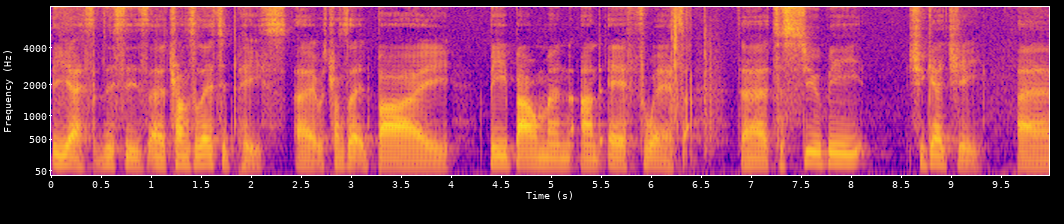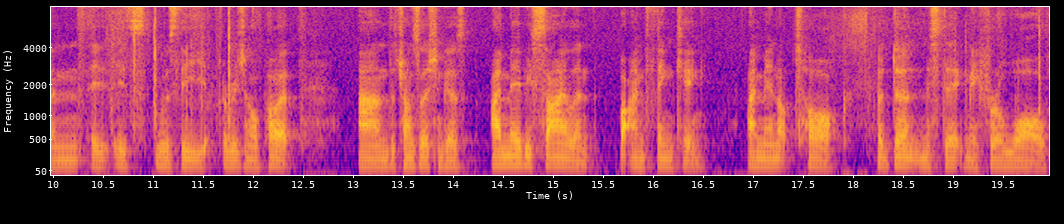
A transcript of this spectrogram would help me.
Yes, this is a translated piece. Uh, it was translated by B. Bownas and A. Thwaite. Uh, Tsuboi Shigeji um, is, was the original poet. And the translation goes, I may be silent, but I'm thinking. I may not talk, but don't mistake me for a wall.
